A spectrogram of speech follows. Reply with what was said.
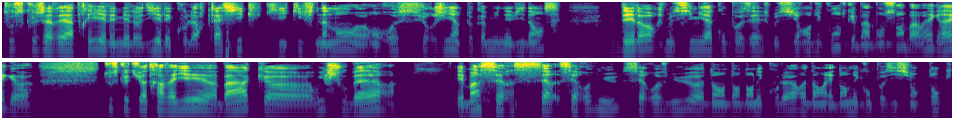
tout ce que j'avais appris et les mélodies et les couleurs classiques qui, qui finalement euh, ont ressurgi un peu comme une évidence. Dès lors, je me suis mis à composer. Je me suis rendu compte que, ben, bon sang, bah ouais, Greg, euh, tout ce que tu as travaillé, Bach, euh, oui, Schubert, eh ben c'est revenu, c'est revenu dans, dans, dans, les couleurs et dans, et dans mes compositions. Donc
